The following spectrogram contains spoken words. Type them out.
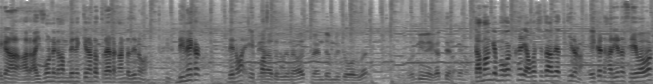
ඒක අර iPhone එක හම්බෙන එක්කෙනාටත් රැට කන්න දෙනවා. ඩිනර් එකක් දෙනවා ඒ පස් අතර දෙනවත් රැන්ඩම්ලි තෝරල ඩින එකක් දෙන තමන්ගේ මොකක් හරි අවශ්‍යතාවයක් තියෙන ඒකට හරියට සේවාවක්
